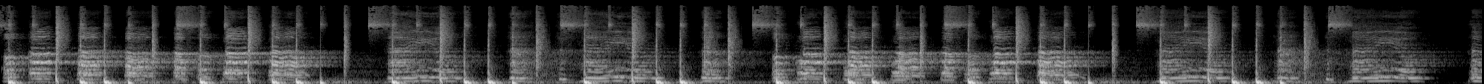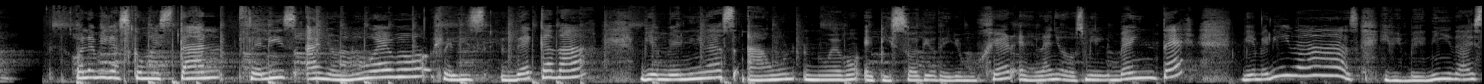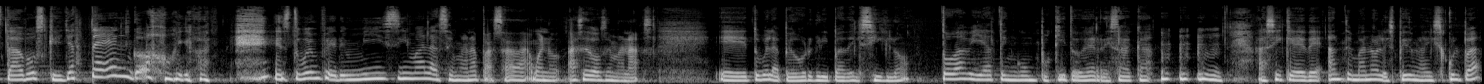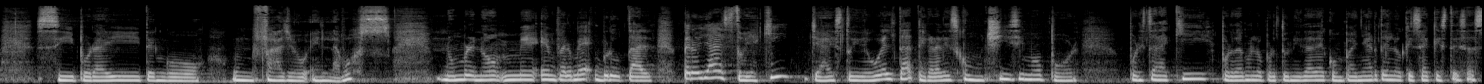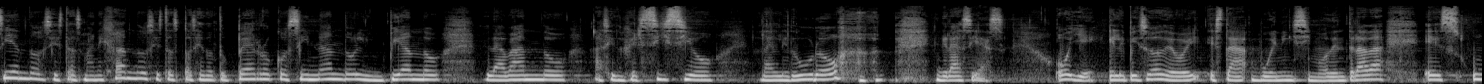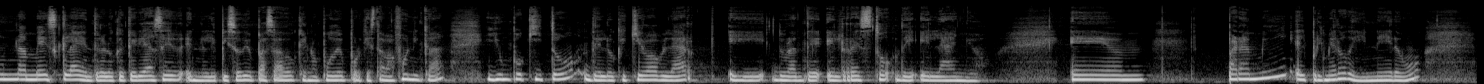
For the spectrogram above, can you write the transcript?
Hola amigas, ¿cómo están? Feliz año nuevo, feliz década. Bienvenidas a un nuevo episodio de Yo Mujer en el año 2020. Bienvenidas y bienvenida a esta voz que ya tengo. Estuve enfermísima la semana pasada, bueno, hace dos semanas. Eh, tuve la peor gripa del siglo. Todavía tengo un poquito de resaca, así que de antemano les pido una disculpa si por ahí tengo un fallo en la voz. No, hombre, no, me enfermé brutal, pero ya estoy aquí, ya estoy de vuelta. Te agradezco muchísimo por por estar aquí, por darme la oportunidad de acompañarte en lo que sea que estés haciendo, si estás manejando, si estás paseando a tu perro, cocinando, limpiando, lavando, haciendo ejercicio, dale duro. Gracias. Oye, el episodio de hoy está buenísimo. De entrada es una mezcla entre lo que quería hacer en el episodio pasado que no pude porque estaba fónica y un poquito de lo que quiero hablar eh, durante el resto del año. Em, para mí el primero de enero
